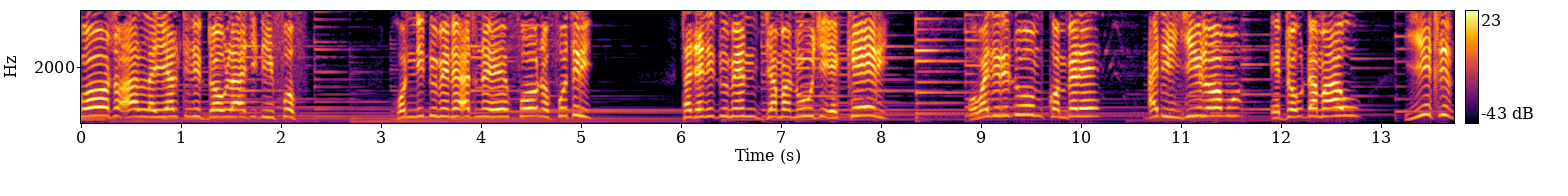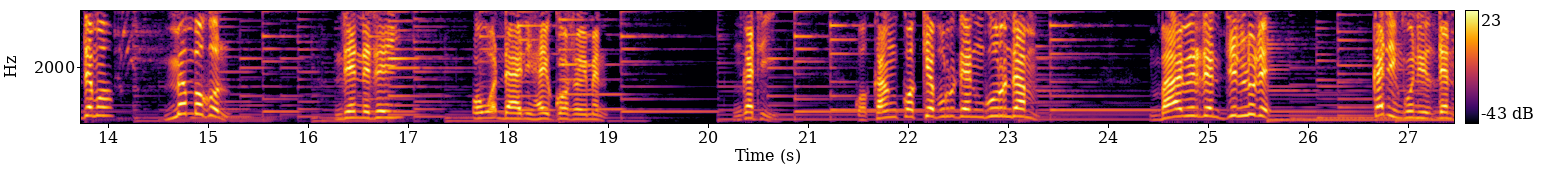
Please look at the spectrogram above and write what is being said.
goto allah yaltini dowlaji ɗi fof. Honni ɗumen e aduna he fo no fotiri. Taƴani ɗumen jamanuji e keeri. O waɗiri ɗum ko beele aɗi jiilomo e dow ɗamawu yitirdemo membogol ndenne dey o woɗɗani hay goto e men. Ngati ko kanko keɓruɗen gurdam mbawirɗen dillude kadi gonirɗen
